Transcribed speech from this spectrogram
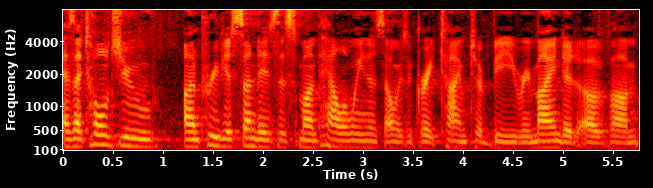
As I told you on previous Sundays this month, Halloween is always a great time to be reminded of um,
